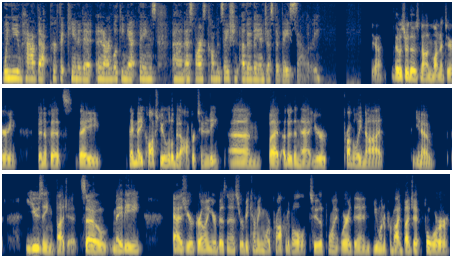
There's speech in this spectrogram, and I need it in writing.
when you have that perfect candidate and are looking at things um, as far as compensation other than just a base salary. Yeah, those are those non monetary benefits. They they may cost you a little bit of opportunity, um, but other than that, you're probably not, you know, using budget. So maybe as you're growing your business or becoming more profitable to the point where then you want to provide budget for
